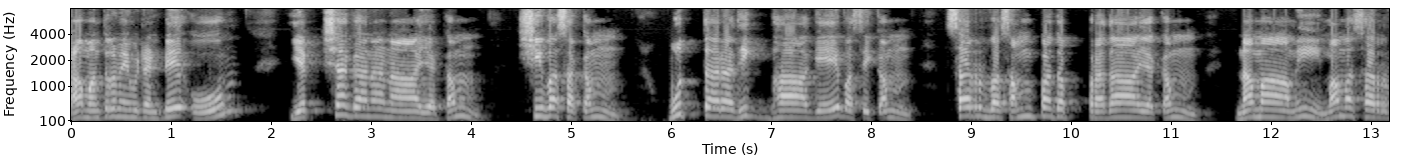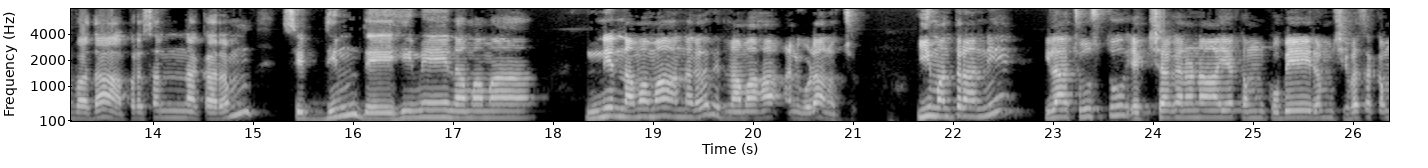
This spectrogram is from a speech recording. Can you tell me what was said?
ఆ మంత్రం ఏమిటంటే ఓం యక్షగణనాయకం శివసకం ఉత్తర దిగ్భాగే వసికం సర్వ సంపద ప్రదాయకం నమామి మమ సర్వదా ప్రసన్నకరం సిద్ధిం దేహిమే నమమా నేను నమమా అన్న కదా మీరు నమహ అని కూడా అనొచ్చు. ఈ మంత్రాన్ని ఇలా చూస్తూ యక్షగణనాయకం కుబేరం శివసకం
